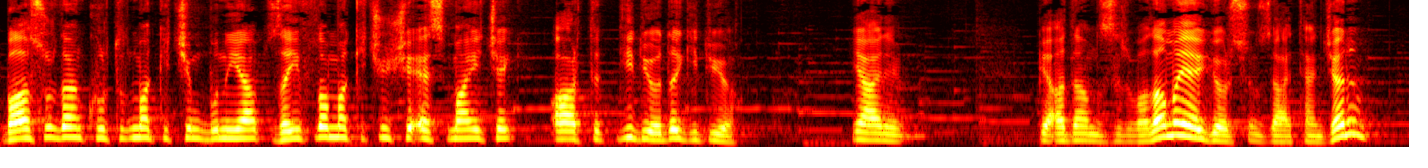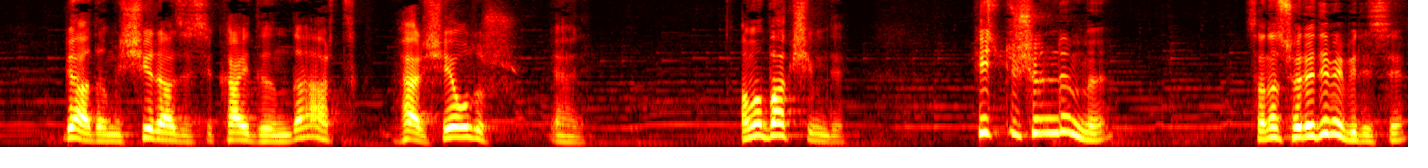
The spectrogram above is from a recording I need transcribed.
Basur'dan kurtulmak için bunu yap, zayıflamak için şu Esma'yı çek. Artık gidiyor da gidiyor. Yani bir adam zırvalamaya görsün zaten canım. Bir adamın şirazesi kaydığında artık her şey olur yani. Ama bak şimdi, hiç düşündün mü? Sana söyledi mi birisi?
